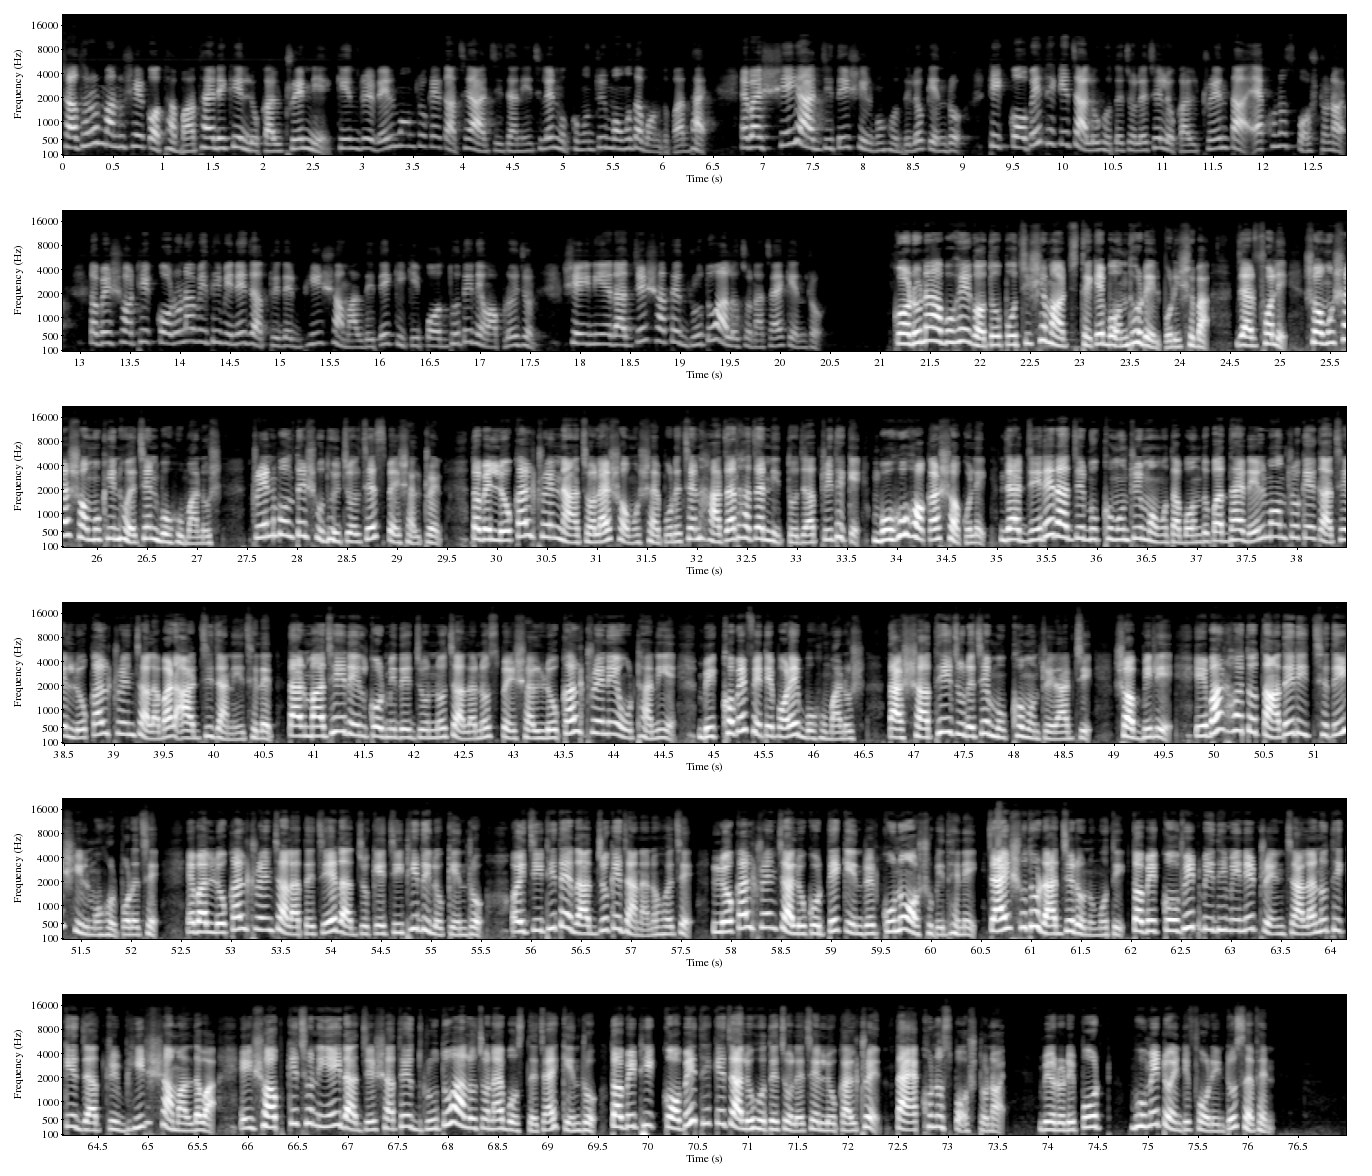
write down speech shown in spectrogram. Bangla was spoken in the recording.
সাধারণ মানুষের কথা মাথায় রেখে লোকাল ট্রেন নিয়ে কেন্দ্রের রেল মন্ত্রকের কাছে আর্জি জানিয়েছিলেন মুখ্যমন্ত্রী মমতা বন্দ্যোপাধ্যায়। এবার সেই আর্জিতে শিলমোহর দিল কেন্দ্র। ঠিক কবে থেকে চালু হতে চলেছে লোকাল ট্রেন তা এখনও স্পষ্ট নয়। তবে সঠিক করোনা বিধি মেনে যাত্রীদের ভিড় সামাল দিতে কি কি পদ্ধতি নেওয়া প্রয়োজন, সেই নিয়ে রাজ্যের সাথে দ্রুত আলোচনা চায় কেন্দ্র। করোনা আবহে গত পঁচিশে মার্চ থেকে বন্ধ রেল পরিষেবা, যার ফলে সমস্যার সম্মুখীন হয়েছেন বহু মানুষ। ট্রেন বলতে শুধুই চলছে স্পেশাল ট্রেন তবে লোকাল ট্রেন না চলায় সমস্যায় পড়েছেন হাজার হাজার নিত্যযাত্রী থেকে বহু হকার সকলে। যার জেরে রাজ্যের মুখ্যমন্ত্রী মমতা বন্দ্যোপাধ্যায় রেল মন্ত্রকের কাছে লোকাল ট্রেন চালাবার আর্জি জানিয়েছিলেন। তার মাঝেই রেল কর্মীদের জন্য চালানো স্পেশাল লোকাল ট্রেনে ওঠা নিয়ে বিক্ষোভে ফেটে পড়ে বহু মানুষ। তার সাথেই জুড়েছে মুখ্যমন্ত্রীর আর্জি। সব মিলিয়ে এবার হয়তো তাঁদের ইচ্ছেতেই শিলমোহর পড়েছে। এবার লোকাল ট্রেন চালাতে চেয়ে রাজ্যকে চিঠি দিল কেন্দ্র। ওই চিঠিতে রাজ্যকে জানানো হয়েছে, লোকাল ট্রেন চালু করতে কেন্দ্রের কোনো অসুবিধে নেই, চাই শুধু রাজ্যের অনুমতি। তবে কোভিড বিধি মেনে ট্রেন চালানো থেকে যাত্রী ভিড় সামাল দেওয়া, এই সব কিছু নিয়েই রাজ্যের সাথে দ্রুত আলোচনায় বসতে চায় কেন্দ্র। তবে ঠিক কবে থেকে চালু হতে চলেছে লোকাল ট্রেন তা এখনও স্পষ্ট নয়। Bureau report, Bhumi twenty four into seven.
